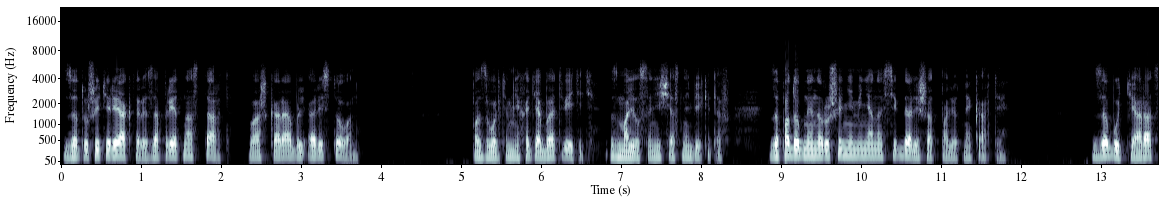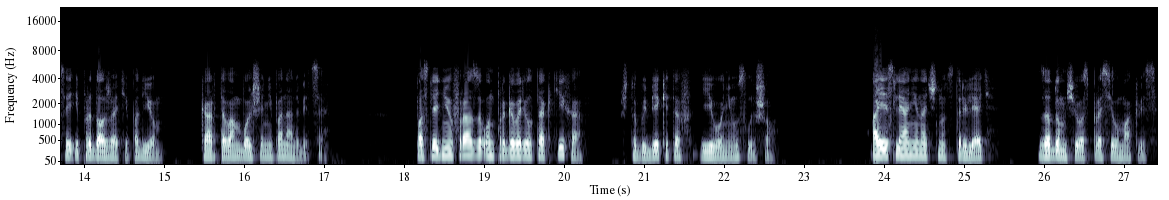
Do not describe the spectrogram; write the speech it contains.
Затушите реакторы, запрет на старт. Ваш корабль арестован. «Позвольте мне хотя бы ответить», – взмолился несчастный Бекетов. «За подобные нарушения меня навсегда лишат полетной карты». «Забудьте о рации и продолжайте подъем. Карта вам больше не понадобится». Последнюю фразу он проговорил так тихо, чтобы Бекетов его не услышал. «А если они начнут стрелять?» – задумчиво спросил Маквис.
